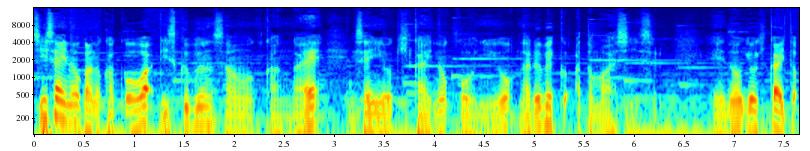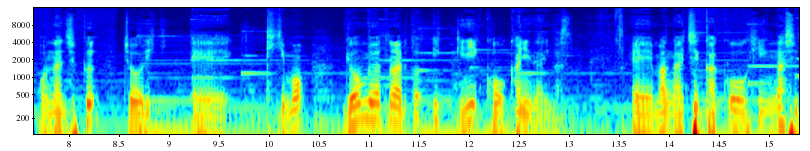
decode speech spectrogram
小さい農家の加工はリスク分散を考え、専用機械の購入をなるべく後回しにする。え農業機械と同じく調理、え機器も業務用となると一気に高価になります。え、万が一加工品が失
